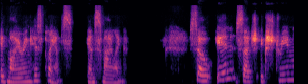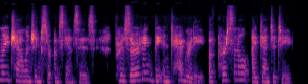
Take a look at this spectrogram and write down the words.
admiring his plants and smiling. So, in such extremely challenging circumstances, preserving the integrity of personal identity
